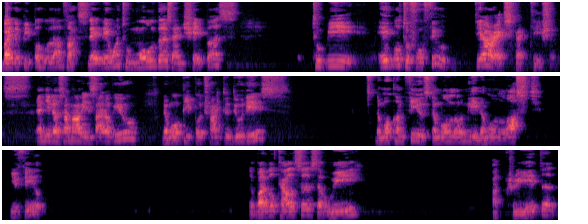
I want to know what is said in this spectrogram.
by the people who love us. They, they want to mold us and shape us to be able to fulfill their expectations. And you know, somehow inside of you, the more people try to do this, the more confused, the more lonely, the more lost you feel. The Bible tells us that we are created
